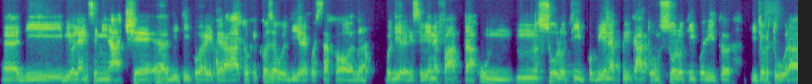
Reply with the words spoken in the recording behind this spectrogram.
eh, di violenze e minacce eh, di tipo reiterato. Che cosa vuol dire questa cosa? Vuol dire che se viene fatta un, un solo tipo, viene applicato un solo tipo di, to- di tortura,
